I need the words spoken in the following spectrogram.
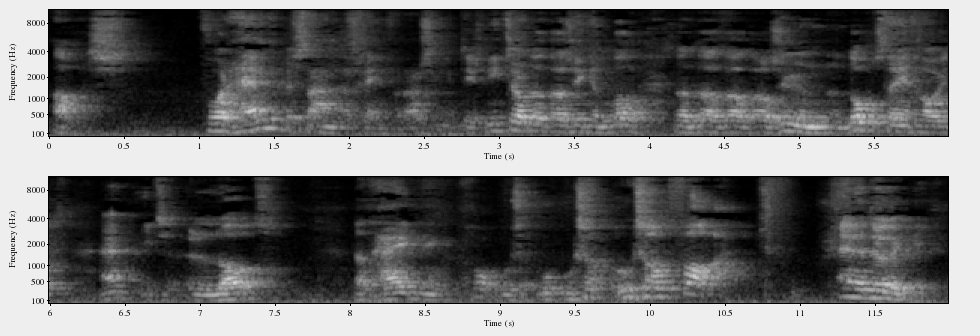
alles. Voor hem bestaan er geen verrassingen. Het is niet zo dat als, ik een, dat, dat, als u een, een dobbelsteen gooit, hè, iets, lood, dat hij denkt: goh, hoe, hoe, hoe, hoe zal het vallen? En natuurlijk niet.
